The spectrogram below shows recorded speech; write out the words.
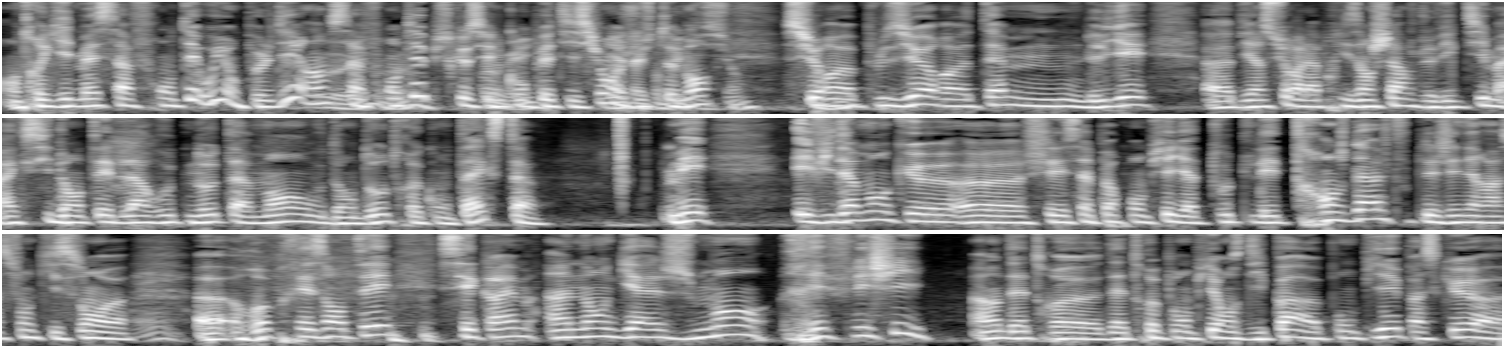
entre guillemets s'affronter. Oui, on peut le dire, hein, Oui, s'affronter, oui. puisque c'est Oui, une compétition justement compétition. sur euh, plusieurs euh, thèmes liés, euh, bien sûr, à la prise en charge de victimes accidentées de la route, notamment ou dans d'autres contextes. Mais évidemment que euh, chez les sapeurs-pompiers, il y a toutes les tranches d'âge, toutes les générations qui sont euh, euh, représentées. C'est quand même un engagement réfléchi. Hein, d'être euh, d'être pompier, on se dit pas euh, pompier parce que euh,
